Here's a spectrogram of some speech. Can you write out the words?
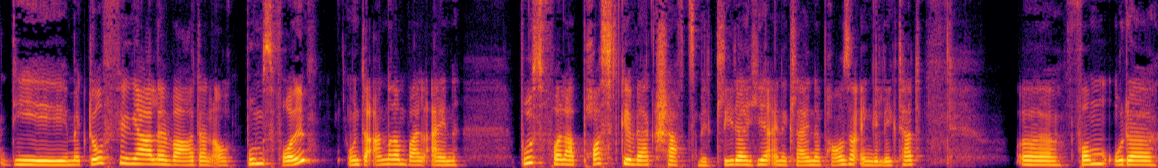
Die McDoof-Filiale war dann auch bumsvoll, unter anderem, weil ein Bus voller Postgewerkschaftsmitglieder hier eine kleine Pause eingelegt hat äh, vom oder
